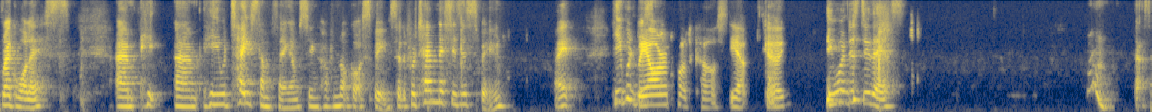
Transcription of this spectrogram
Gregg Wallace, um, he um he would taste something. I'm seeing I've not got a spoon, so to pretend this is a spoon, right? He would We just- are a podcast. Yeah, go. He wouldn't just do this. Hmm, that's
